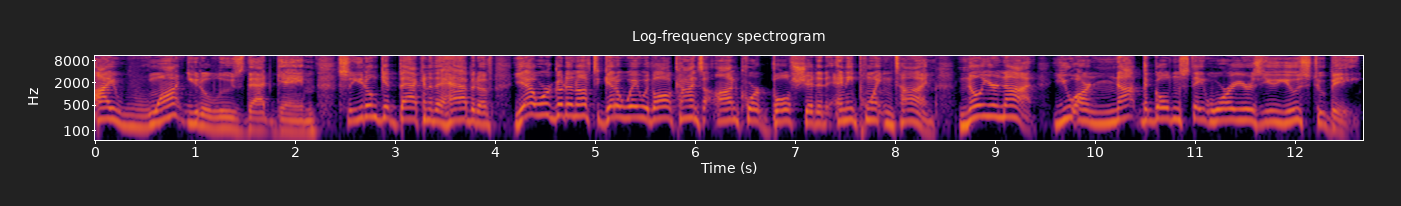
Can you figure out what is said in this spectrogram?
I want you to lose that game so you don't get back into the habit of, yeah, we're good enough to get away with all kinds of on court bullshit at any point in time. No, you're not. You are not the Golden State Warriors you used to be.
